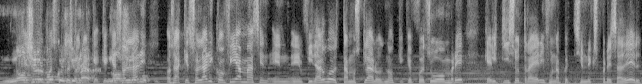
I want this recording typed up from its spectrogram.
No, sí no lo puedo puedes cuestionar. Que, que- que No, sí lo Solari, puedo- o sea, que Solari confía más en, en- en Fidalgo, estamos claros, ¿no? Que, que fue su hombre que él quiso traer y fue una petición expresa de él.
